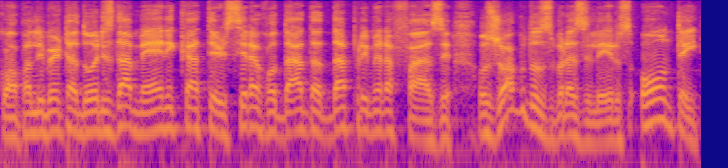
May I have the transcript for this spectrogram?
Copa Libertadores da América, a terceira rodada da primeira fase. Os jogos dos brasileiros ontem,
